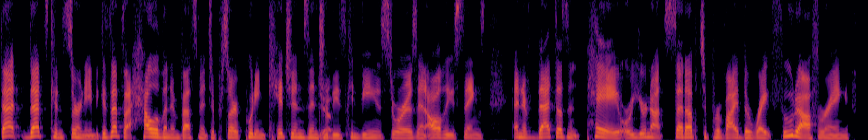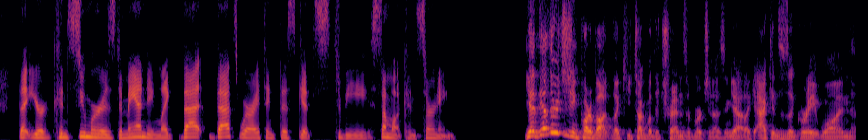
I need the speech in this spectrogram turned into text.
that that's concerning because that's a hell of an investment to start putting kitchens into yep. these convenience stores and all these things. And if that doesn't pay or you're not set up to provide the right food offering that your consumer is demanding, like that that's where I think this gets to be somewhat concerning. Yeah, the other interesting part about like you talk about the trends of merchandising. Yeah, like Atkins is a great one.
